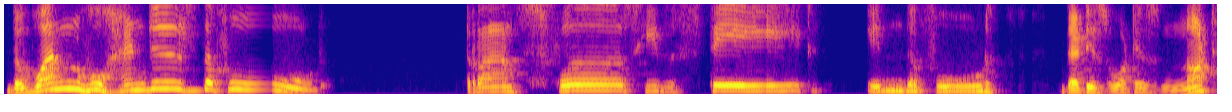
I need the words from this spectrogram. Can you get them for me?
The one who handles the food transfers his state in the food. That is what is not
